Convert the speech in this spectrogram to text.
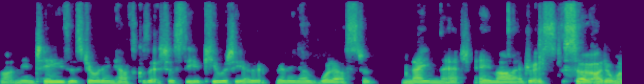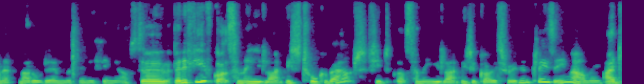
like mentees, it's Geraldine Health because that's just the Acuity. I don't really know what else to name that email address. So I don't want it muddled in with anything else. So, but if you've got something you'd like me to talk about, if you've got something you'd like me to go through, then please email me. I'd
